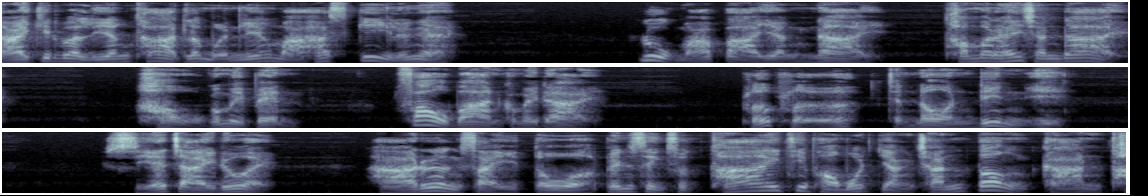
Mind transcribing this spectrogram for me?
นายคิดว่าเลี้ยงทาสแล้วเหมือนเลี้ยงหมาฮัสกี้หรือไง ลูกหมาป่าอย่างนายทำอะไรให้ฉันได้ เห่าก็ไม่เป็น เฝ้าบ้านก็ไม่ได้ เผลอๆจะนอนดิ้นอีก เสียใจด้วย หาเรื่องใส่ตัวเป็นสิ่งสุดท้ายที่พอมดอย่างฉันต้องการท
